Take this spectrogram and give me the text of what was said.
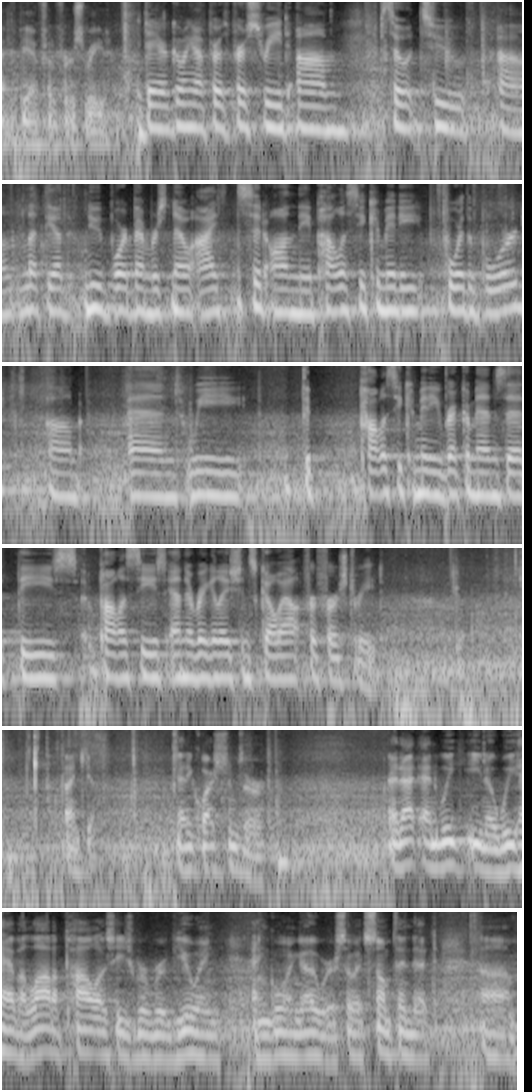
Okay, if you for the first read. They are going out for the first read. Um, So to uh, let the other new board members know, I sit on the policy committee for the board, um, and we, the policy committee recommends that these policies and the regulations go out for first read. Thank you. Any questions or? And that, and we, you know, we have a lot of policies we're reviewing and going over, so it's something that um,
